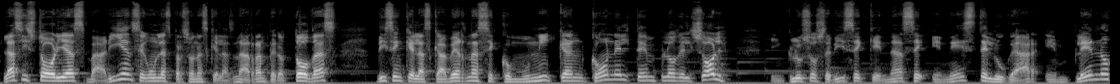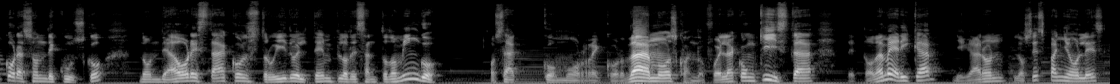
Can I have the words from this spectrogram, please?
Las historias varían según las personas que las narran, pero todas dicen que las cavernas se comunican con el Templo del Sol. Incluso se dice que nace en este lugar, en pleno corazón de Cusco, donde ahora está construido el Templo de Santo Domingo. O sea, como recordamos, cuando fue la conquista de toda América, llegaron los españoles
